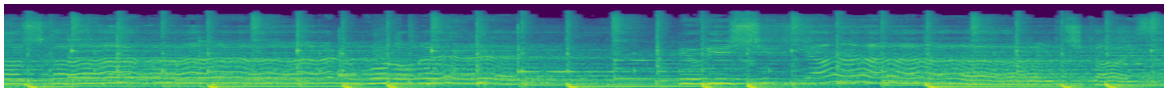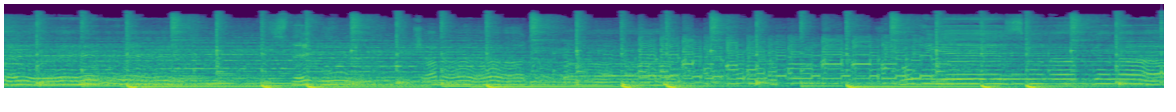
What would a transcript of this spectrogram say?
Şaşkar vorone Nuri şiryar Çıka iste İste bu çararına Togyez gınam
